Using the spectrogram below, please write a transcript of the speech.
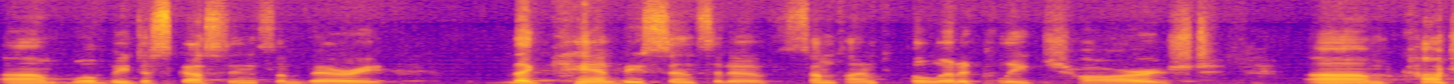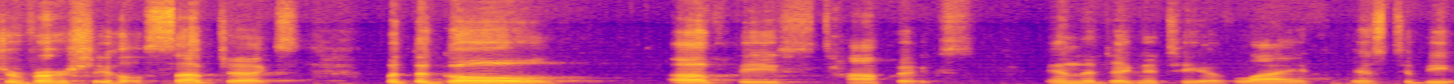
um, we'll be discussing some very that can be sensitive, sometimes politically charged, um, controversial subjects. But the goal of these topics in the dignity of life is to be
